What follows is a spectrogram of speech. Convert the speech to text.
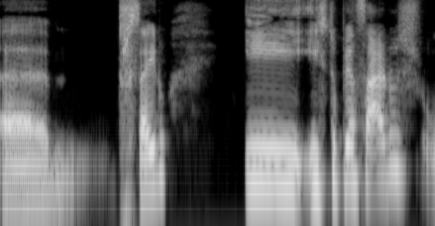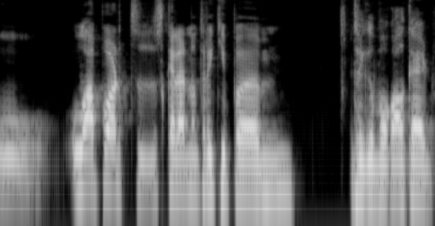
uh, terceiro. E, e, se tu pensares, o, o Laporte, se calhar noutra equipa, outra equipa qualquer,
